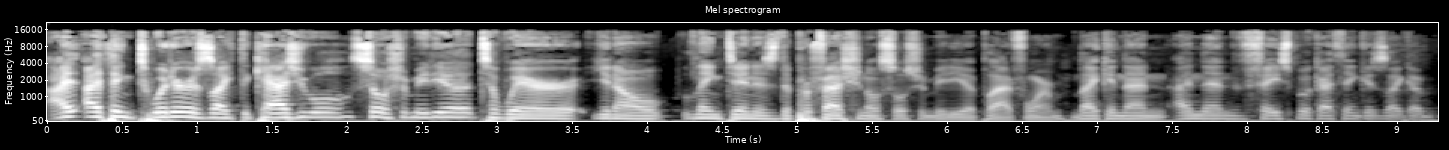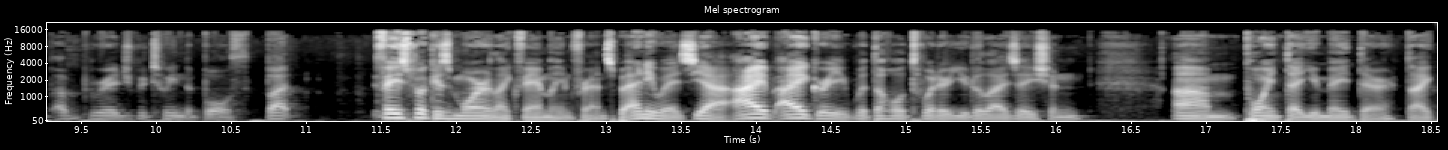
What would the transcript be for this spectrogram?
I, I think twitter is like the casual social media to where you know linkedin is the professional social media platform. Like and then and then facebook i think is like a, a bridge between the both. But Facebook is more like family and friends. But anyways, yeah, I I agree with the whole Twitter utilization um, point that you made there. Like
